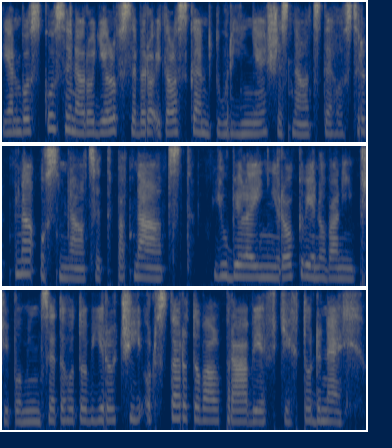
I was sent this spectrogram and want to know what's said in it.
Jan Bosko se narodil v severoitalském Turíně 16. srpna 1815. Jubilejní rok věnovaný připomínce tohoto výročí odstartoval právě v těchto dnech.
